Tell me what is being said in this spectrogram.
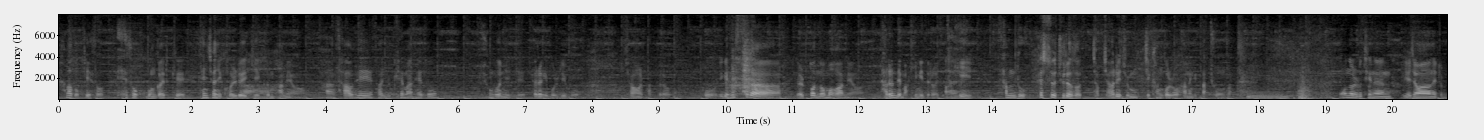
하나도 없게 해서 계속 뭔가 이렇게 텐션이 걸려 있게끔 아. 하면 한 4회에서 한 6회만 해도 충분히 이제 혈액이 몰리고 저항을 받더라고. 고 이게 횟수가 10번 넘어가면 다른 데 막 힘이 들어가지. 특히 삼두 횟수 줄여서 적절히 좀 묵직한 걸로 하는 게 딱 좋은 것 같아. 음, 오늘 루틴은 예전에 좀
